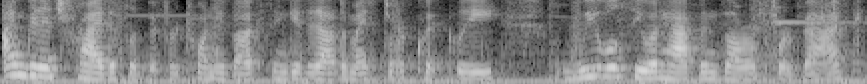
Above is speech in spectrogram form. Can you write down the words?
I'm gonna try to flip it for 20 bucks and get it out of my store quickly. We will see what happens, I'll report back.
